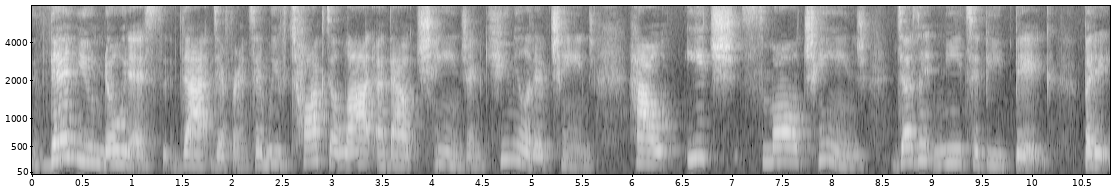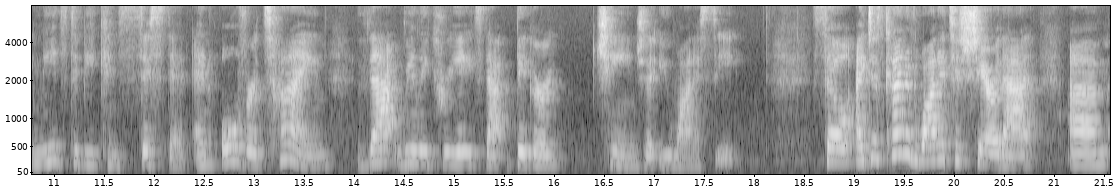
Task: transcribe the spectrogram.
then you notice that difference. And we've talked a lot about change and cumulative change how each small change doesn't need to be big but it needs to be consistent. And over time, that really creates that bigger change that you want to see. So I just kind of wanted to share that. Um,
